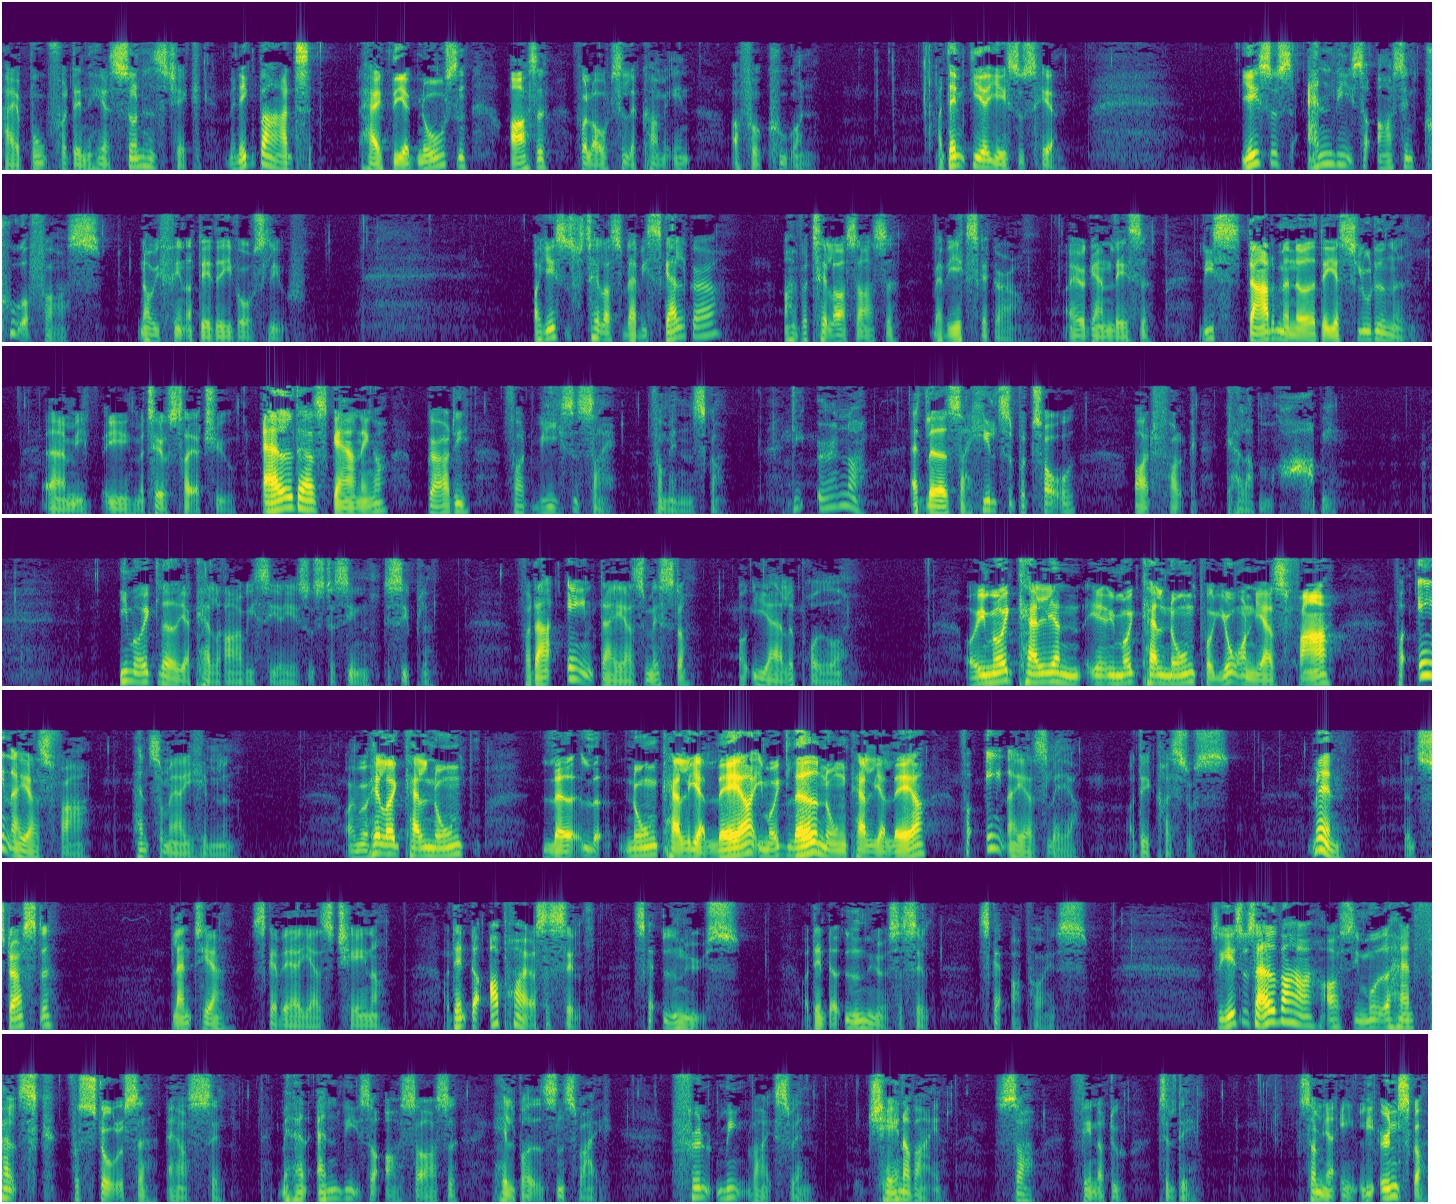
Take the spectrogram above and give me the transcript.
har jeg brug for den her sundhedstjek. Men ikke bare at have diagnosen, også få lov til at komme ind og få kuren. Og den giver Jesus her. Jesus anviser også en kur for os, når vi finder dette i vores liv. Og Jesus fortæller os, hvad vi skal gøre, og han fortæller os også, hvad vi ikke skal gøre. Og jeg vil gerne læse, lige starte med noget af det, jeg sluttede med um, i, i Matthæus 23. Alle deres gerninger gør de for at vise sig for mennesker. De ønsker at lade sig hilse på torvet, og at folk kalder dem rabbi. I må ikke lade jer kalde rabbi, siger Jesus til sine disciple. For der er en, der er jeres mester, og I er alle brødre. Og I må, ikke kalde jer, I må ikke kalde nogen på jorden jeres far, for en af jeres far, han som er i himlen. Og I må heller ikke kalde nogen, lad, lad, nogen kalde jer lærer. I må ikke lade nogen kalde jer lærer, for en af jeres lærer, og det er Kristus. Men den største blandt jer skal være jeres tjener. Og den, der ophøjer sig selv, skal ydmyges. Og den, der ydmyger sig selv, skal ophøjes. Så Jesus advarer os imod at have en falsk forståelse af os selv. Men han anviser os også helbredelsens vej. Følg min vej, Svend. Tjener vejen. Så finder du til det, som jeg egentlig ønsker.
